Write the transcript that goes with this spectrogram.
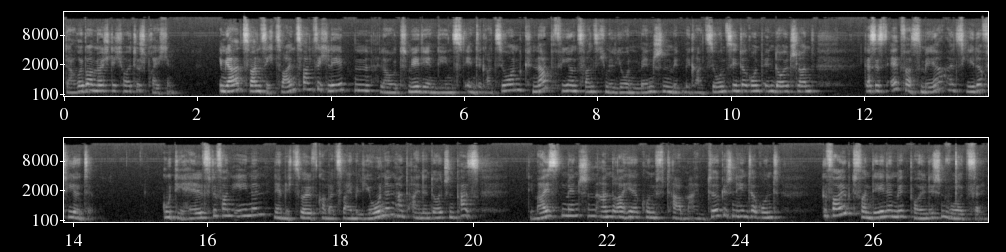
Darüber möchte ich heute sprechen. Im Jahr 2022 lebten laut Mediendienst Integration knapp 24 Millionen Menschen mit Migrationshintergrund in Deutschland. Das ist etwas mehr als jeder vierte. Gut die Hälfte von ihnen, nämlich 12,2 Millionen, hat einen deutschen Pass. Die meisten Menschen anderer Herkunft haben einen türkischen Hintergrund, gefolgt von denen mit polnischen Wurzeln.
